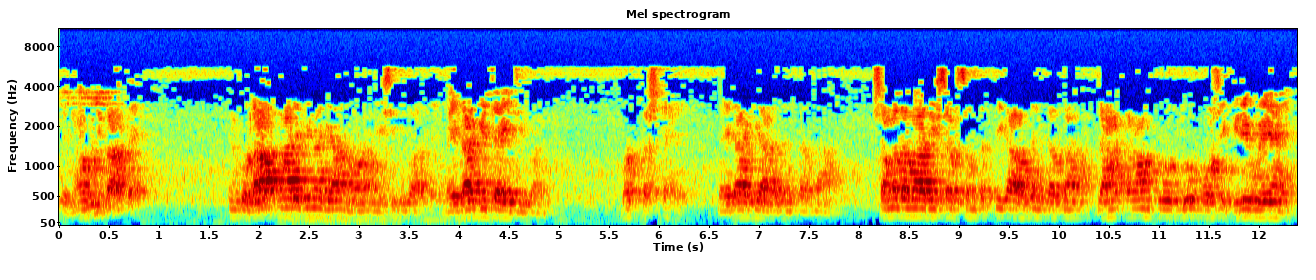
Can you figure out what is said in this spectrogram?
ये मामूली बात है। इनको लाभ मारे बिना ज्ञान होना निश्चित बात है। वैराग्य चाहिए जीवन बहुत कष्ट है। वैराग्य आर्जन करना। समदवादी सब संपत्ति का आर्जन करना। जहाँ काम को लोग बहुत से गिरे हुए हैं,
